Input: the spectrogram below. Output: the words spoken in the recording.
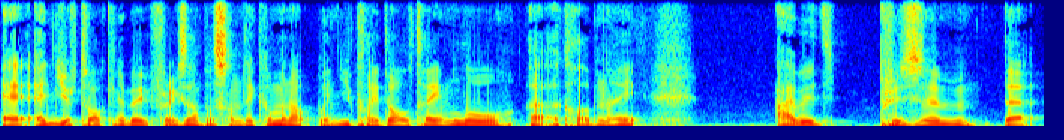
uh, and you're talking about, for example, somebody coming up when you played all time low at a club night. I would presume that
